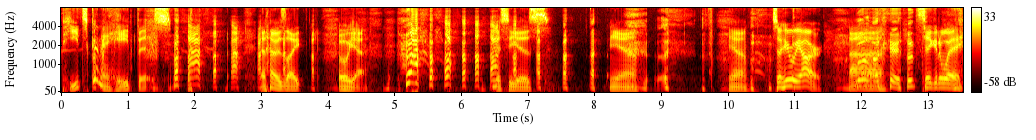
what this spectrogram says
Pete's gonna hate this, and I was like, "Oh yeah, yes he is, yeah, yeah." So here we are. Well, Uh, okay. Let's take it away.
